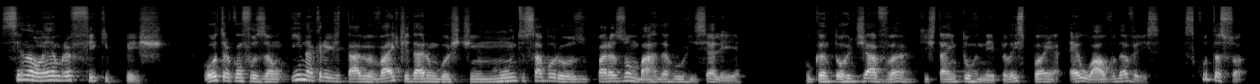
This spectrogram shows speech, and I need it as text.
Se não lembra, fique peixe. Outra confusão inacreditável vai te dar um gostinho muito saboroso para zombar da burrice alheia. O cantor Djavan, que está em turnê pela Espanha, é o alvo da vez. Escuta só.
